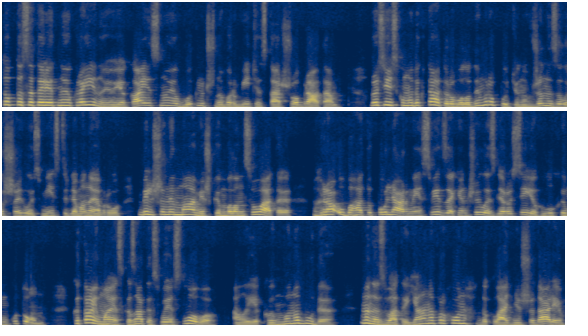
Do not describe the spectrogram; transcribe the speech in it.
Тобто сателітною країною, яка існує виключно в орбіті старшого брата. Російському диктатору Володимиру Путіну вже не залишилось місця для маневру. Більше нема між ким балансувати. Гра у багатополярний світ закінчилась для Росії глухим кутом. Китай має сказати своє слово, але яким воно буде? Мене звати Яна Порхун. Докладніше далі.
